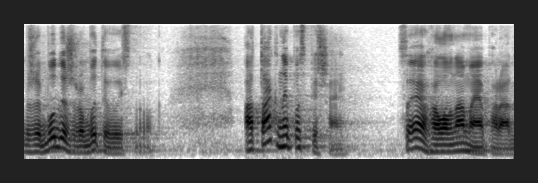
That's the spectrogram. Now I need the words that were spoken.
вже будеш робити висновок. А так не поспішай. Це головна моя порада.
